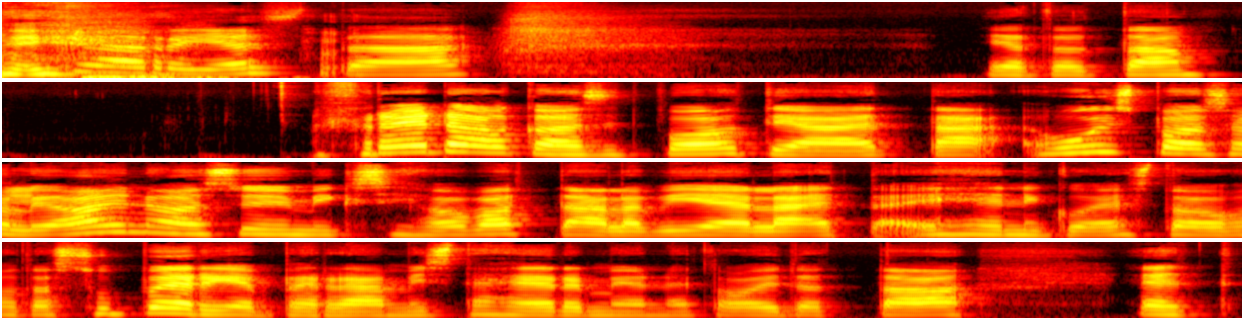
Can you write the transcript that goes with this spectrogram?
Niin. järjestää. Ja tota, Fred alkaa sitten pohtia, että huispaus oli ainoa syy, miksi he ovat täällä vielä, että ei he niinku edes touhuta superien perään, mistä Hermione toitottaa. Että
